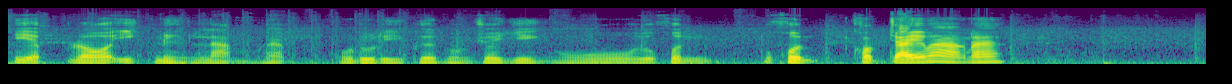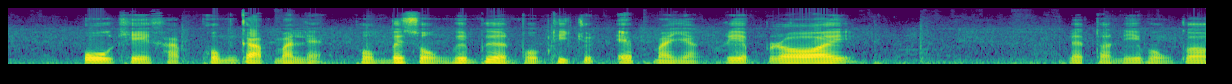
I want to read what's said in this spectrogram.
เรียบร้อยอีกหนึ่งลำครับโอ้ดูดีเพื่อนผมช่วยยิงโอ้ทุกคนทุกคนขอบใจมากนะ โอเคครับ ผมกลับมาแล้ว ผมไปส่งเพื่อนๆผมที่จุด F มาอย่างเรียบร้อย และตอนนี้ผมก็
